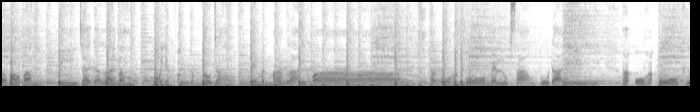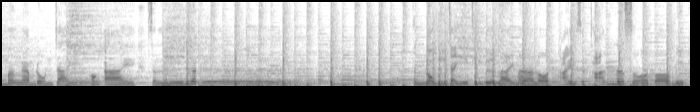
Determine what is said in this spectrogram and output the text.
าเว้าไป มีใจก็ไล่มาบ่อยากฟังคำเมาจาให้มันมากหลายความฮะโอฮะโอ แม่นลูกสาวผู้ใดฮะโอฮะโอ คือมางงามโดนใจของอายสเลือเกินถ้าน้องมีใจที่เบอร์ไล่มาลดไอายสถานะโสดบ่มีไผ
